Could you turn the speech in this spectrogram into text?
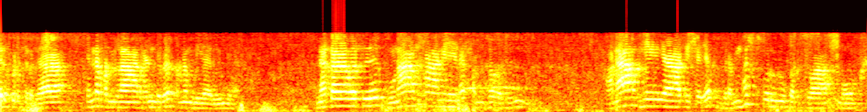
ஏற்படுத்துறதா? என்ன பண்ணலாம்? ரெண்டு பேர் பண்ண முடியாதுங்க. நதாவது குணாதானேன சம்பவது. அனாபேயாதிசய பிரம்மஸ்வரூபத்வா மோக்ஷ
